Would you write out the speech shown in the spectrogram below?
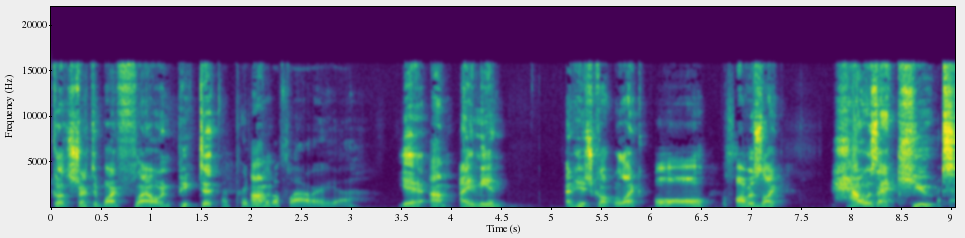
got distracted by a flower and picked it. a pretty Um, little flower yeah Yeah. Um. Amy and and Hitchcock were like, "Oh," I was like, "How is that cute?"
